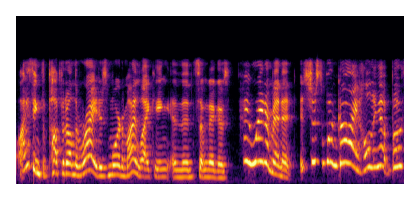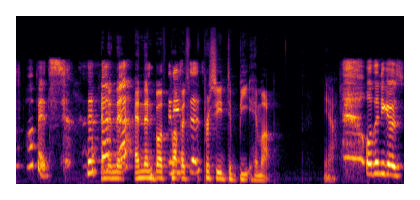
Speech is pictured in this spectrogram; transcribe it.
I think the puppet on the right is more to my liking. And then some guy goes, "Hey, wait a minute! It's just one guy holding up both puppets." and then they, and then both And puppets says- proceed to beat him up. Yeah. Well, then he goes,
